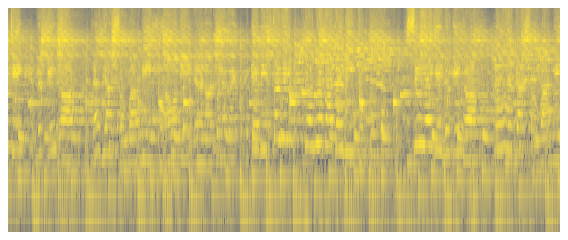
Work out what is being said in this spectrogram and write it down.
စီယကြီး looking on လက်ပြဆောင်ပါမီဆောင်ပါမီရတနာကုနဲ့တွေအကယ်ပြီးတောင်းကြီးတို့မြတ်တာတိုင်းပြီးစီယကြီး looking on လက်ပြဆောင်ပါမီ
